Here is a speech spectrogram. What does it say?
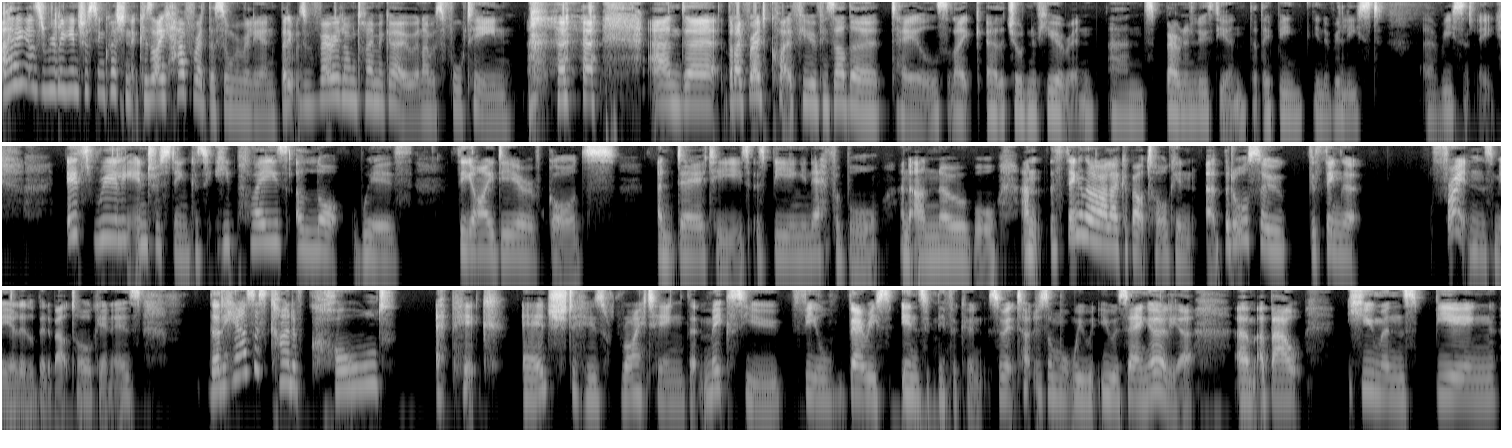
I think that's a really interesting question because I have read the Silmarillion, but it was a very long time ago, and I was fourteen. and uh, but I've read quite a few of his other tales, like uh, the Children of Hurin and Beren and Luthien, that they've been you know released uh, recently. It's really interesting because he plays a lot with the idea of gods and deities as being ineffable and unknowable. And the thing that I like about Tolkien, uh, but also the thing that frightens me a little bit about Tolkien is that he has this kind of cold, epic edge to his writing that makes you feel very insignificant. So it touches on what we you were saying earlier um, about humans being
